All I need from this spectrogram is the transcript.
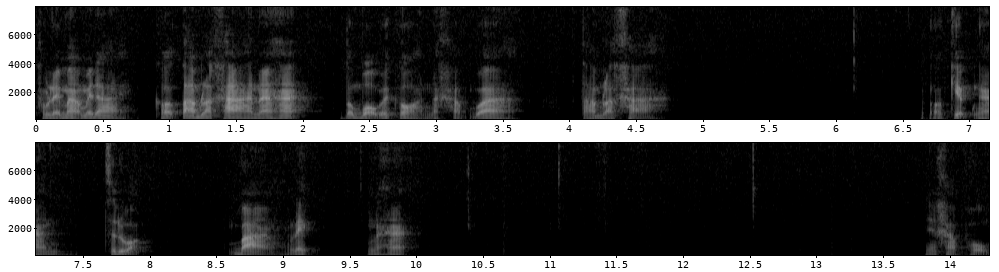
ทำอะไรมากไม่ได้ ก็ตามราคานะฮะ ต้องบอกไว้ก่อนนะครับว่าตามราคา ก็เก็บงานสะดวกบางเล็กนะฮะนี่ครับผม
